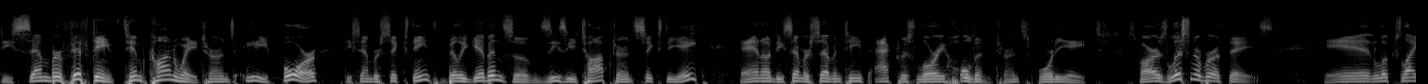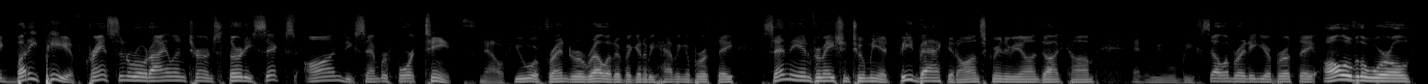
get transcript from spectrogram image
December 15th, Tim Conway turns 84. December 16th, Billy Gibbons of ZZ Top turns 68. And on December 17th, actress Laurie Holden turns 48. As far as listener birthdays, it looks like Buddy P of Cranston, Rhode Island turns 36 on December 14th. Now, if you, a friend, or a relative are going to be having a birthday, send the information to me at feedback at onscreenandbeyond.com, and we will be celebrating your birthday all over the world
